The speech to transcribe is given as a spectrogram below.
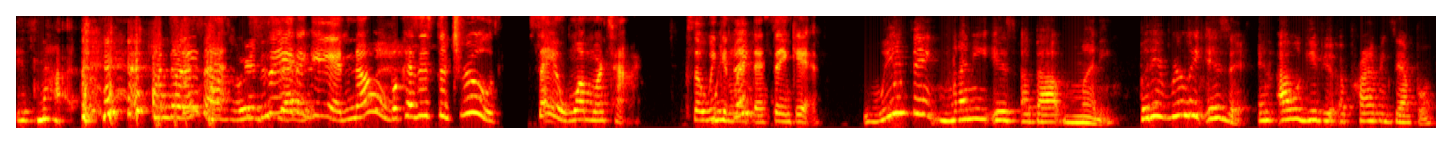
it's not. I know say that, that say, say it again. No, because it's the truth. Say it one more time so we, we can think, let that sink in. We think money is about money, but it really isn't. And I will give you a prime example.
